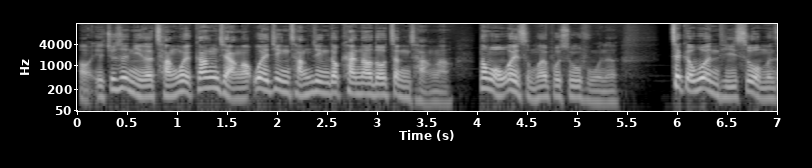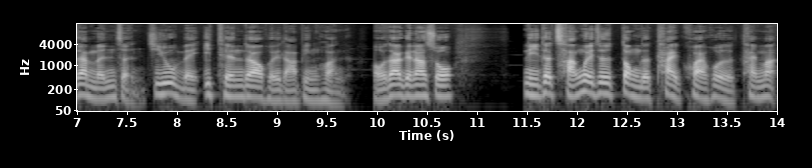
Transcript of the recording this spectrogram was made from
哦，也就是你的肠胃，刚讲啊，胃镜、肠镜都看到都正常啊，那我为什么会不舒服呢？这个问题是我们在门诊几乎每一天都要回答病患的。我大概跟他说，你的肠胃就是动得太快或者太慢。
